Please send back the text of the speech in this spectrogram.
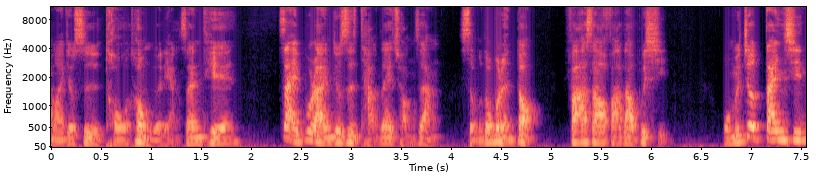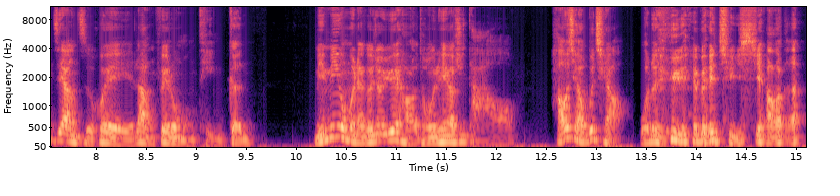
么就是头痛个两三天，再不然就是躺在床上什么都不能动，发烧发到不行。我们就担心这样子会让费洛蒙停更。明明我们两个就约好了同一天要去打哦，好巧不巧，我的预约被取消了，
